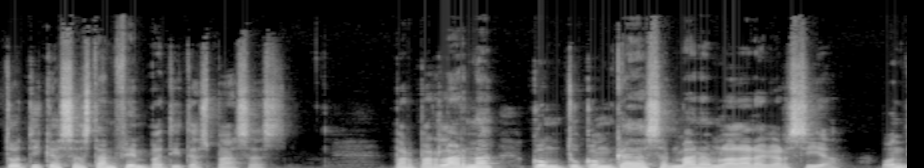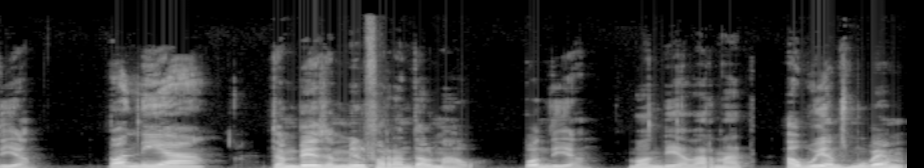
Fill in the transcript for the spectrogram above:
tot i que s'estan fent petites passes. Per parlar-ne, compto com cada setmana amb la Lara Garcia. Bon dia. Bon dia. També és en Mil Ferran Dalmau. Bon dia. Bon dia, Bernat. Avui ens movem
